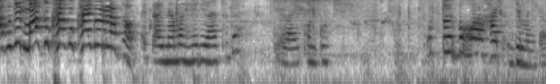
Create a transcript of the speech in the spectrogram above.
आफू चाहिँ मासु खाएको खाइ गरिरहेछ यता होइन म हेरिरहेको छु त। त्यो आइफोनको? कस्तो पकाएर खाट दे मैले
